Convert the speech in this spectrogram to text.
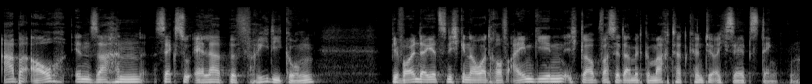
aber auch in Sachen sexueller Befriedigung. Wir wollen da jetzt nicht genauer drauf eingehen. Ich glaube, was er damit gemacht hat, könnt ihr euch selbst denken.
